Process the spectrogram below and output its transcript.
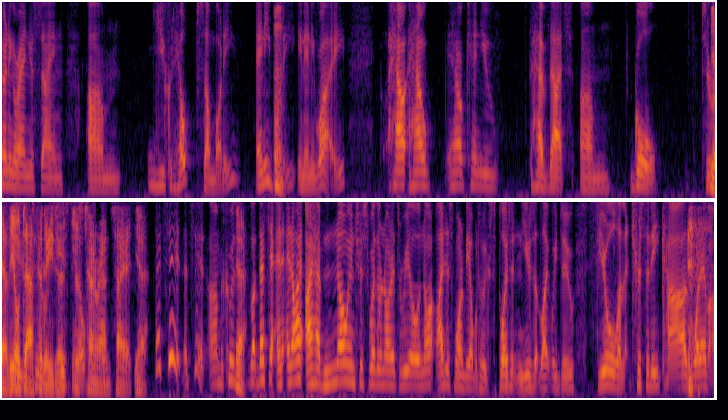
turning around, you're saying um, you could help somebody, anybody, Hmm. in any way. How how how can you have that um, gall to yeah, the audacity to, refuse just turn people? around and say it. Yeah. That's it. That's it. Um, because Yeah. like, that's it. And, and I, I have no interest whether or not it's real or not. I just want to be able to exploit it and use it like we do fuel, electricity, cars, whatever.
